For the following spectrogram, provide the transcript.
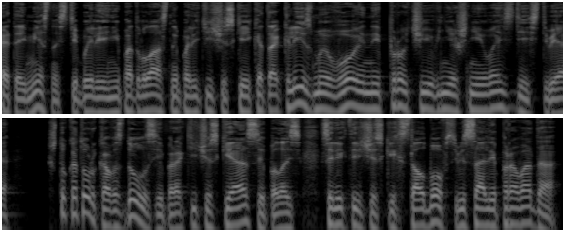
Этой местности были неподвластны политические катаклизмы, войны и прочие внешние воздействия. Штукатурка вздулась и практически осыпалась, с электрических столбов свисали провода.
